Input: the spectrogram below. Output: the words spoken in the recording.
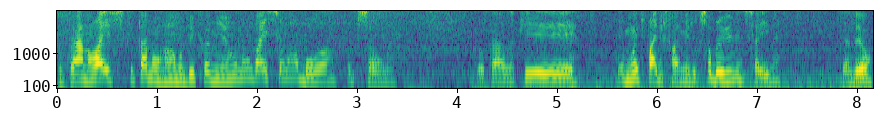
E para nós que está no ramo de caminhão não vai ser uma boa opção, né? Por causa que tem muito pai de família que sobrevive disso aí, né? Entendeu?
